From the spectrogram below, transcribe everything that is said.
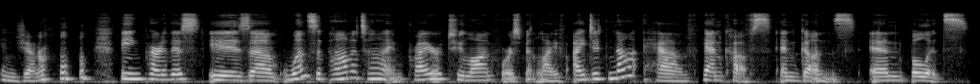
in general being part of this is um, once upon a time prior to law enforcement life, I did not have handcuffs and guns and bullets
